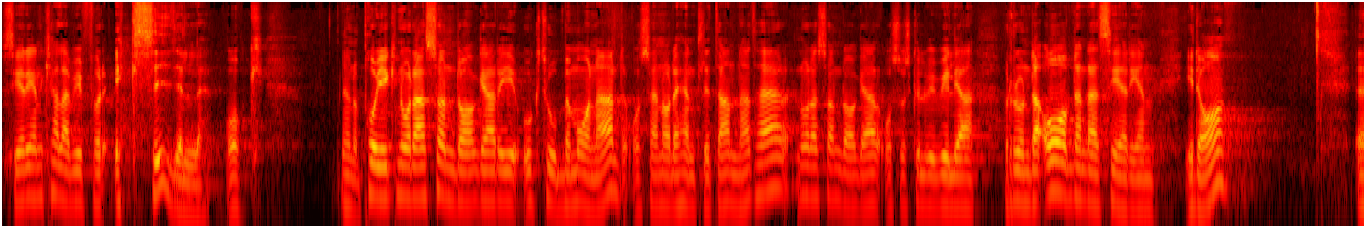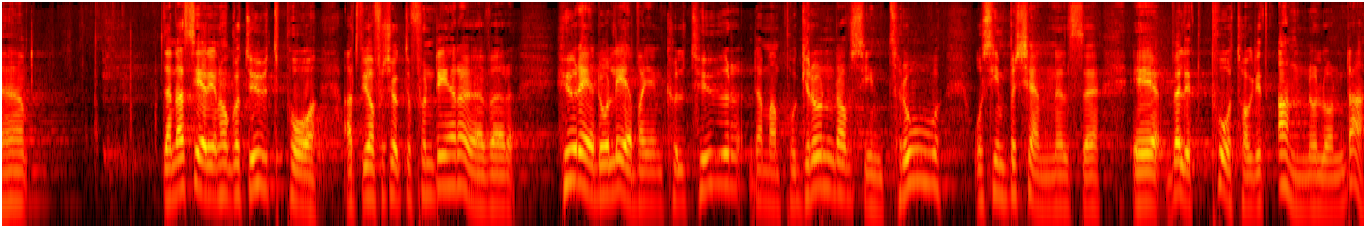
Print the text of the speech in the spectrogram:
Serien kallar vi för Exil och den pågick några söndagar i oktober månad och sen har det hänt lite annat här några söndagar och så skulle vi vilja runda av den där serien idag. Eh, den där serien har gått ut på att vi har försökt att fundera över hur är det att leva i en kultur där man på grund av sin tro och sin bekännelse är väldigt påtagligt annorlunda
